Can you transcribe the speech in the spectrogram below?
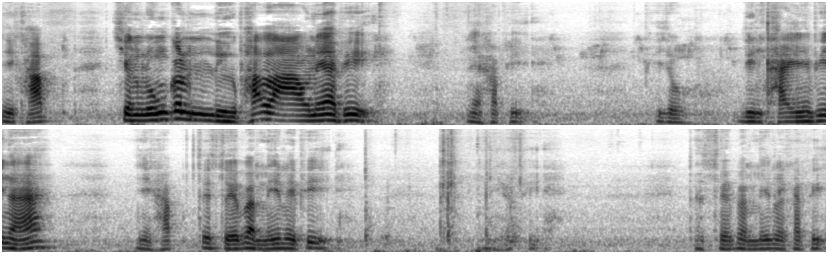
นี่ครับ เชียงรุ้งก็หรือพระลาวเนี่ยพี่ เนี่ยครับพี่ พี่ดูดินไทยเนี่ยพี่นะ นี่ครับสวยๆแบบนี้เลยพี่ นี่ครับพี่สวยๆแบบนี้เลยครับพี่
